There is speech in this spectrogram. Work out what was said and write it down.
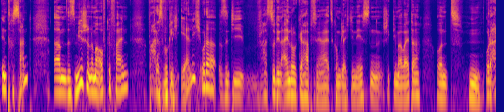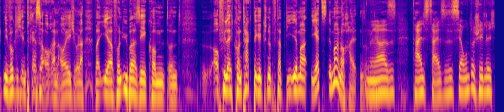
interessant. Ähm, das ist mir schon immer aufgefallen. War das wirklich ehrlich oder sind die, hast du den Eindruck gehabt, ja, jetzt kommen gleich die nächsten, schick die mal weiter und hm, oder hatten die wirklich Interesse auch an euch oder weil ihr von Übersee kommt und auch vielleicht Kontakte geknüpft habt, die ihr immer, jetzt immer noch halten? So. Ja, es ist teils, teils. Es ist sehr unterschiedlich.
